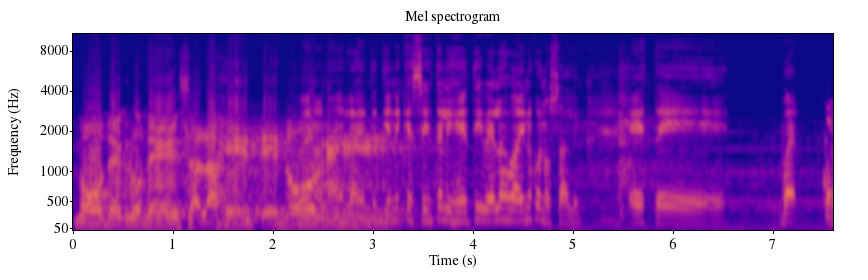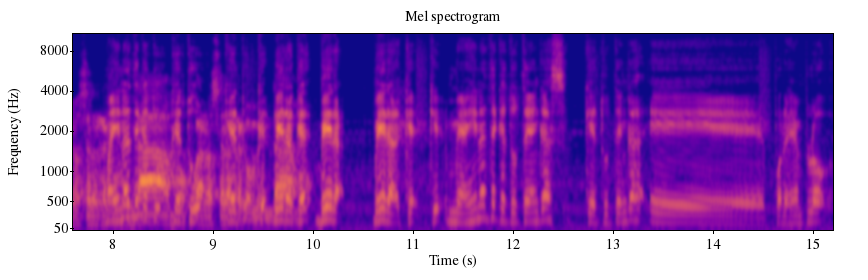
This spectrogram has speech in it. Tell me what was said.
No negronés a la gente, no. bueno, nada, la gente tiene que ser inteligente y ver las vainas cuando salen. Este, bueno, Cuando se lo Imagínate que tú, recomendamos, que tú, cuando se que tú- que- recomendamos. mira, que, mira, mira, que, que- imagínate que tú tengas, que tú tengas, eh, por ejemplo,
